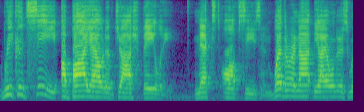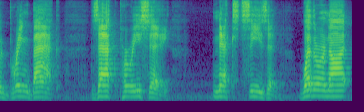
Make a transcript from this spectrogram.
We could see a buyout of Josh Bailey next offseason. Whether or not the Islanders would bring back Zach Parise next season whether or not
